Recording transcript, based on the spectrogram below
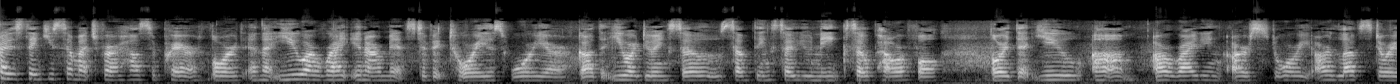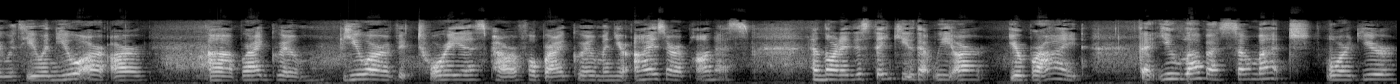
I just thank you so much for our house of prayer, Lord, and that you are right in our midst, a victorious warrior. God, that you are doing so something so unique, so powerful, Lord, that you um, are writing our story, our love story with you, and you are our uh, bridegroom. You are a victorious, powerful bridegroom, and your eyes are upon us. And Lord, I just thank you that we are your bride, that you love us so much. Lord, you're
